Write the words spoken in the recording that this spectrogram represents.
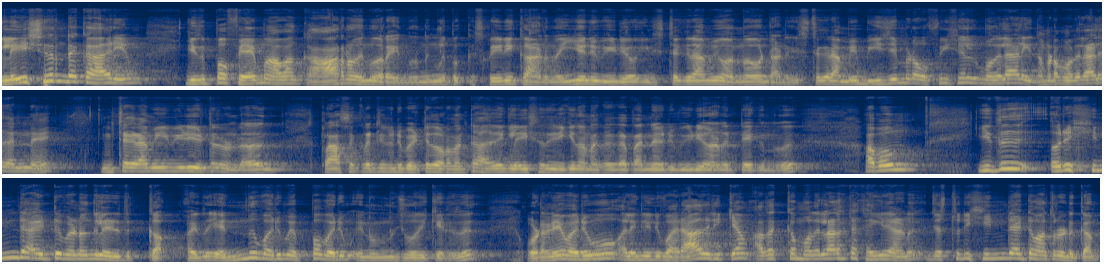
ഗ്ലേഷ്യറിന്റെ കാര്യം ഇതിപ്പോൾ ഫേം ആവാൻ കാരണം എന്ന് പറയുന്നത് നിങ്ങളിപ്പോൾ സ്ക്രീനിൽ കാണുന്ന ഈ ഒരു വീഡിയോ ഇൻസ്റ്റാഗ്രാമിൽ വന്നതുകൊണ്ടാണ്. ഇൻസ്റ്റാഗ്രാമിൽ ബി ജെ എമ്മിയുടെ ഒഫീഷ്യൽ മുതലാളി നമ്മുടെ മുതലാളി തന്നെ ഇൻസ്റ്റാഗ്രാമിൽ ഈ വീഡിയോ ഇട്ടിട്ടുണ്ട്. അത് ക്ലാസ് സെക്രട്ടറിന്റെ ഒരു പെട്ടി തുറന്നിട്ട് അത് ഗ്ലേഷ്യർ ഇരിക്കുന്ന കണക്കൊക്കെ തന്നെ ഒരു വീഡിയോ ആണ് ഇട്ടേക്കുന്നത്. അപ്പം ഇത് ഒരു ഹിന്റായിട്ട് വേണമെങ്കിൽ എഴുതിക്കാം അതായത് എന്ന് വരും എപ്പോൾ വരും എന്നൊന്നും ചോദിക്കരുത്. ഉടനെ വരുമോ അല്ലെങ്കിൽ ഇനി വരാതിരിക്കാം അതൊക്കെ മുതലാളിന്റെ കയ്യിലാണ്. ജസ്റ്റ് ഒരു ഹിന്റായിട്ട് മാത്രം എടുക്കാം.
